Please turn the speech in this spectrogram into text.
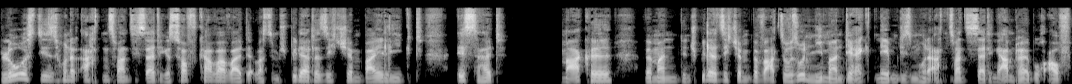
Bloß dieses 128-seitige Softcover, weil was dem Spielleiter-Sichtschirm beiliegt, ist halt Makel, wenn man den Spieler sich bewahrt, sowieso niemand direkt neben diesem 128-seitigen Abenteuerbuch auf.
